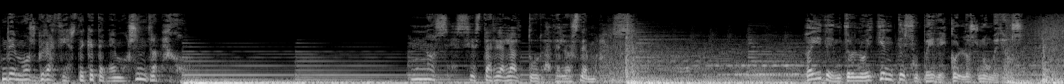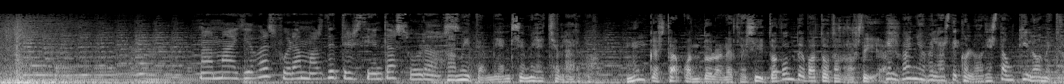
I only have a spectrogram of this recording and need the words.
Demos gracias de que tenemos un trabajo. No sé si estaré a la altura de los demás. Ahí dentro no hay quien te supere con los números. Fuera más de 300 horas. A mí también se me ha hecho largo. Nunca está cuando la necesito. ¿Dónde va todos los días? El baño velas de color está a un kilómetro.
